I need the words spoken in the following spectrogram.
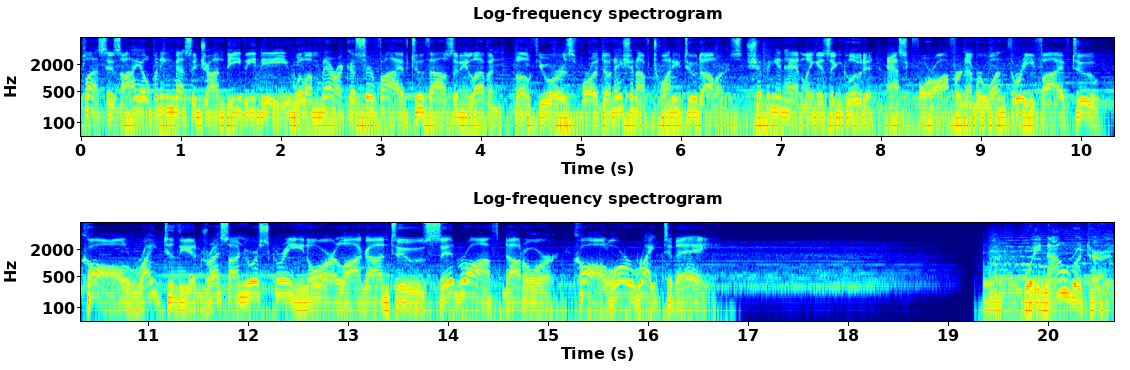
plus his eye opening message on DVD, Will America Survive 2011? Both yours for a donation of $22. Shipping and handling is included. Ask for offer number 1352. Call, write to the address on your screen, or log on to sidroth.org. Call or write today. We now return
